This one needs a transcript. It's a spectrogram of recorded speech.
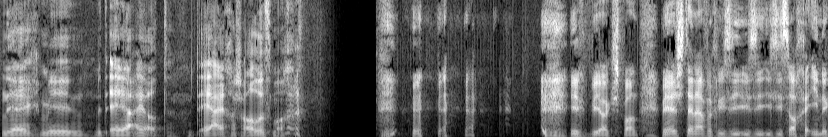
Ja, ich mit, mit AI, Alter. Mit AI kannst du alles machen. Ich bin ja gespannt. Wie hast du denn einfach unsere, unsere, unsere Sachen rein,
